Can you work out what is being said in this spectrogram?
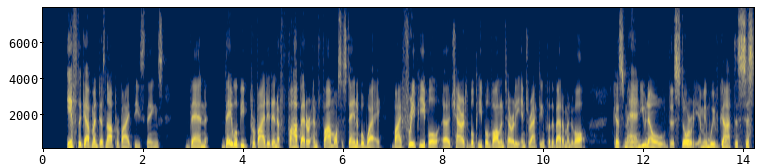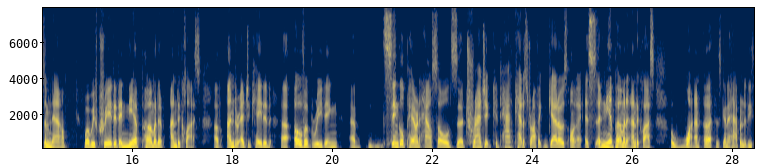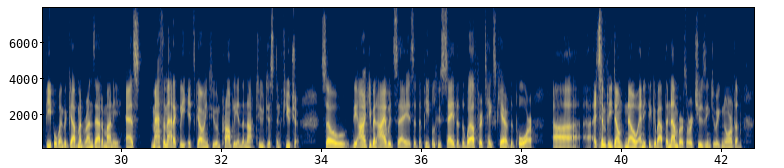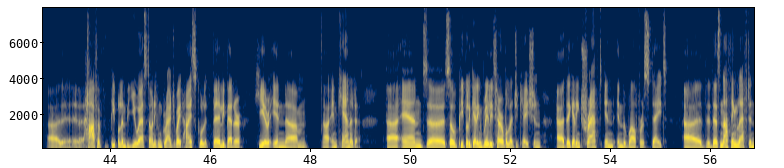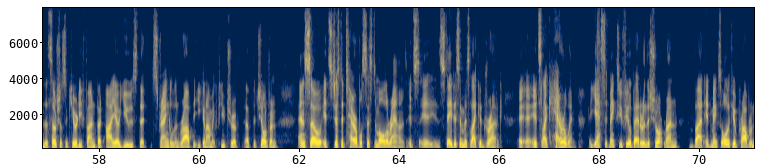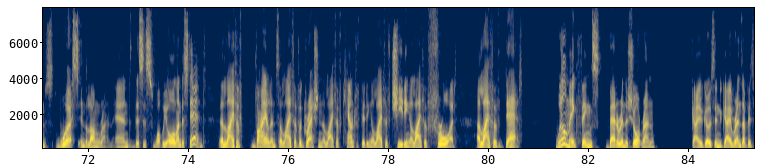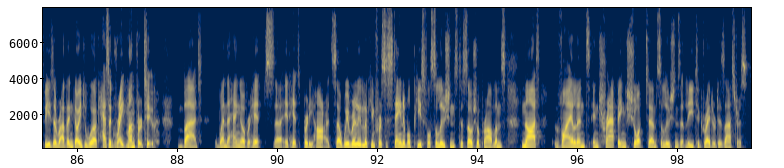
if the government does not provide these things, then they will be provided in a far better and far more sustainable way by free people, uh, charitable people voluntarily interacting for the betterment of all. Because, man, you know the story. I mean, we've got the system now where we've created a near permanent underclass of undereducated, uh, overbreeding, uh, single parent households, uh, tragic, cat- catastrophic ghettos, uh, a near permanent underclass. What on earth is going to happen to these people when the government runs out of money, as mathematically it's going to, and probably in the not too distant future? So, the argument I would say is that the people who say that the welfare takes care of the poor uh, I simply don't know anything about the numbers or are choosing to ignore them. Uh, half of people in the U.S. don't even graduate high school. It's barely better here in um, uh, in Canada, uh, and uh, so people are getting really terrible education. Uh, they're getting trapped in in the welfare state. there's nothing left in the Social Security Fund but IOUs that strangle and rob the economic future of, of the children. And so it's just a terrible system all around. It's it, statism is like a drug. It's like heroin. Yes, it makes you feel better in the short run, but it makes all of your problems worse in the long run. And this is what we all understand. A life of violence, a life of aggression, a life of counterfeiting, a life of cheating, a life of fraud, a life of debt will make things better in the short run. Guy who goes in, guy who runs up his visa rather than going to work has a great month or two. But when the hangover hits, uh, it hits pretty hard. So we're really looking for sustainable, peaceful solutions to social problems, not violent, entrapping short term solutions that lead to greater disasters.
